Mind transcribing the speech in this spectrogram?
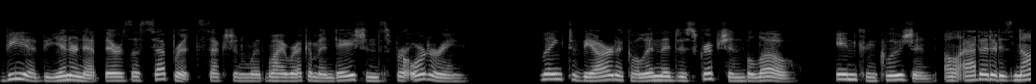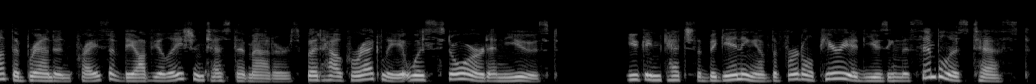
Via the internet there's a separate section with my recommendations for ordering. Link to the article in the description below. In conclusion, I'll add that it is not the brand and price of the ovulation test that matters, but how correctly it was stored and used. You can catch the beginning of the fertile period using the simplest test.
